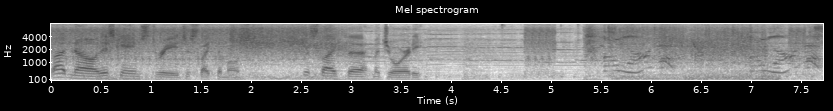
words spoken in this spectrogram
But no, this game's three, just like the most. Just like the majority. Power up. Power up.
